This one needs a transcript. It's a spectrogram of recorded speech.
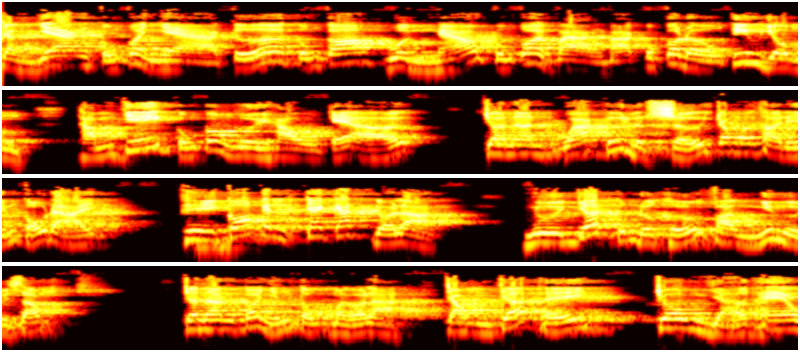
trần gian cũng có nhà cửa, cũng có quần áo, cũng có vàng bạc cũng có đồ tiêu dùng, thậm chí cũng có người hầu kẻ ở. Cho nên, quá khứ lịch sử trong cái thời điểm cổ đại thì có cái cái cách gọi là người chết cũng được hưởng phần như người sống. Cho nên có những tục mà gọi là chồng chết thì chôn vợ theo.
